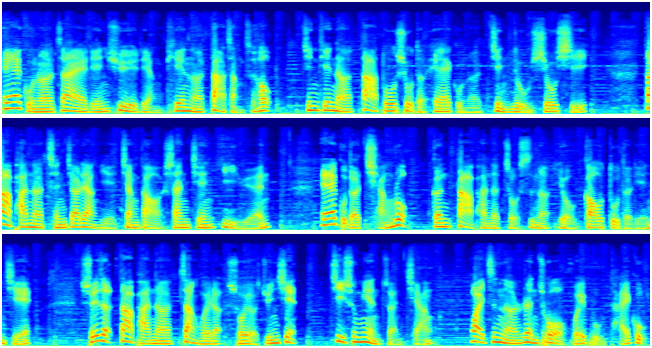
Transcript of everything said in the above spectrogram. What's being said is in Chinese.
A 股呢，在连续两天呢大涨之后，今天呢大多数的 A 股呢进入休息，大盘呢成交量也降到三千亿元。A 股的强弱跟大盘的走势呢有高度的连结，随着大盘呢站回了所有均线。技术面转强，外资呢认错回补台股，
